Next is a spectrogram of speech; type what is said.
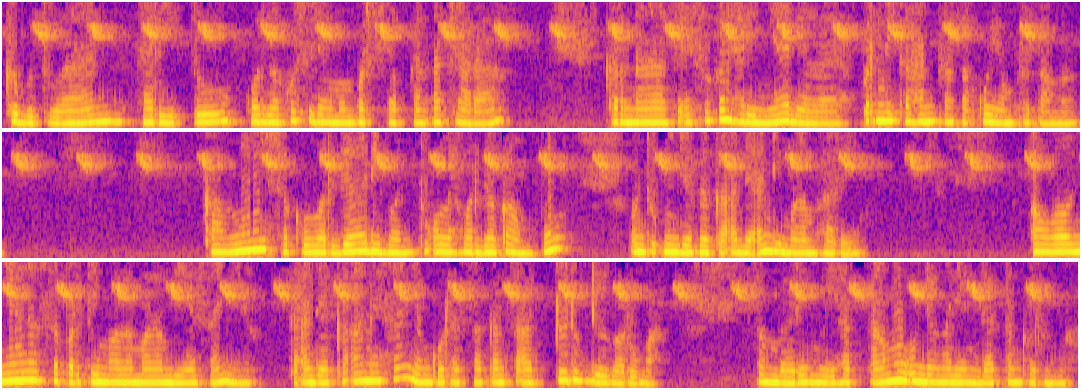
Kebetulan hari itu keluargaku sedang mempersiapkan acara karena keesokan harinya adalah pernikahan kakakku yang pertama. Kami sekeluarga dibantu oleh warga kampung untuk menjaga keadaan di malam hari. Awalnya seperti malam-malam biasanya, tak ada keanehan yang kurasakan saat duduk di luar rumah, sembari melihat tamu undangan yang datang ke rumah.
